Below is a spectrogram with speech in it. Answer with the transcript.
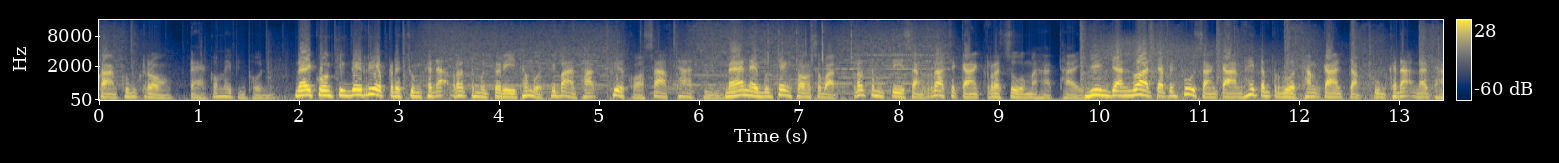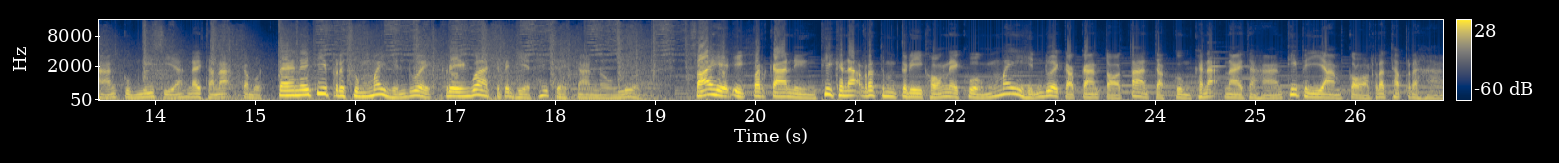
ความคุ้มครอง แต่ก็ไม่เป็นผลนายควงจึงได้เรียกประชุมคณะรัฐมนตรีทั้งหมดที่บ้านพักเพื่อขอทราบท่าทีแม้ในบุญเท่งทองสวัสดิ์รัฐมนตรีสั่งราชการกระทรวงมหาดไทย ยืนยันว่าจะเป็นผู้สั่งการให้ตำรวจทำการจับกลุ่มคณะนายทหารกลุ่มนี้เสียในฐานะกบฏแต่ในที่ประชุมไม่เห็นด้วย เกรงว่าจะเป็นเหตุให้เกิดการนองเลือด สาเหตุอีกประการหนึ่งที่คณะรัฐมนตรีของนายขวงไม่เห็นด้วยกับการต่อต้านจับกลุ่มคณะนายทหารที่พยายามก่อรัฐประหาร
